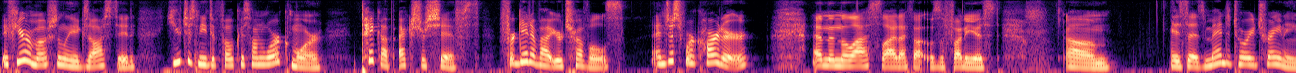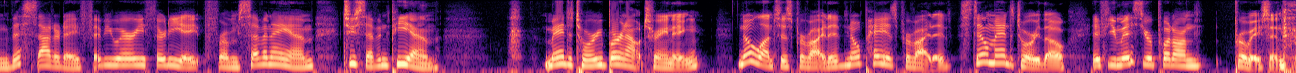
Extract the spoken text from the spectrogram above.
If you're emotionally exhausted, you just need to focus on work more, pick up extra shifts, forget about your troubles, and just work harder. And then the last slide I thought was the funniest. Um, it says mandatory training this Saturday, February 38th from 7 a.m. to 7 p.m. mandatory burnout training. No lunch is provided, no pay is provided. Still mandatory though. If you miss, you're put on probation.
